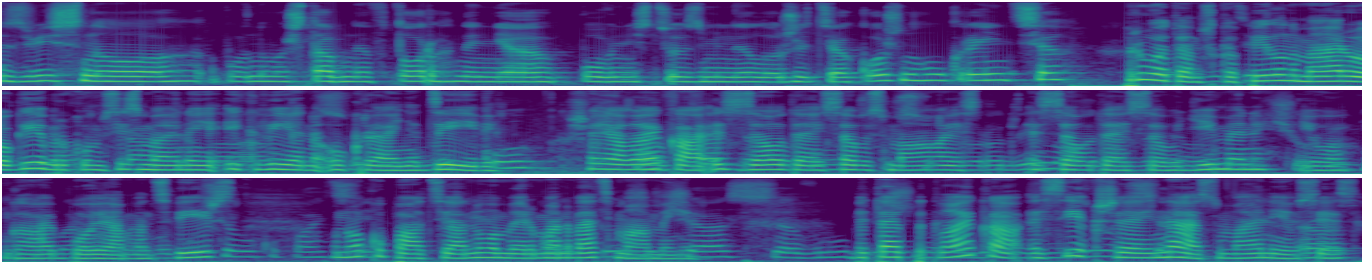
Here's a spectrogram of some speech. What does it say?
Звісно, повномасштабне вторгнення повністю змінило життя кожного українця. Protams, ka pilna mēroga iebrukums izmainīja ikviena ukraiņa dzīvi. Šajā laikā es zaudēju savas mājas, es zaudēju savu ģimeni, jo gāja bojā mans vīrs, un okupācijā nomira mana vecmāmiņa. Bet tāpat laikā es iekšēji neesmu mainījusies,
